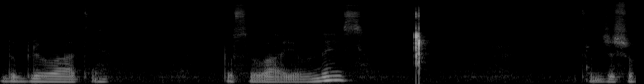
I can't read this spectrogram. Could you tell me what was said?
Дублювати. Посуваю вниз. Тут же, щоб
